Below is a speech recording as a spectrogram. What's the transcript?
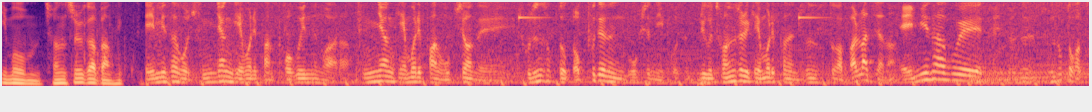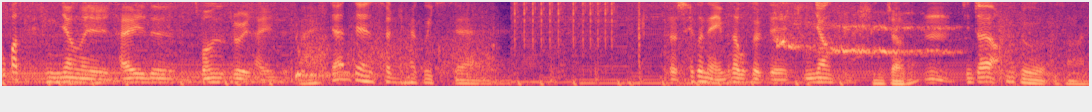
이 몸 전술 가방 획득 에미사고 중량 개머리판 버그 있는 거 알아? 중량 개머리판 옵션에 조준 속도 너프되는 옵션이 있거든. 그리고 전술 개머리판은 조준 속도가 빨라지잖아. 에미사고에 달면은 조준 속도가 똑같아. 중량을 달든 전술을 달든. 말도 안 되는 소리 하고 있어 그래서 최근에 에미사고 쓸 때 중량 쓰. 진짜로? 음 진짜야. 코드 이상하네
